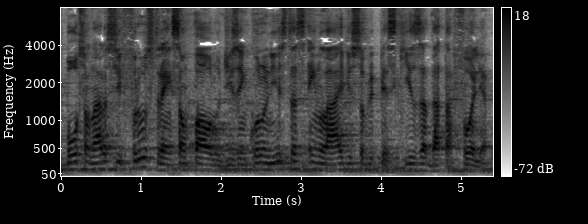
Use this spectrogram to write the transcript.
Bolsonaro se frustra em São Paulo, dizem colunistas em live sobre pesquisa Datafolha.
